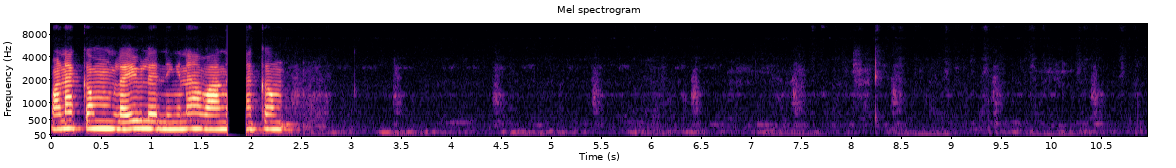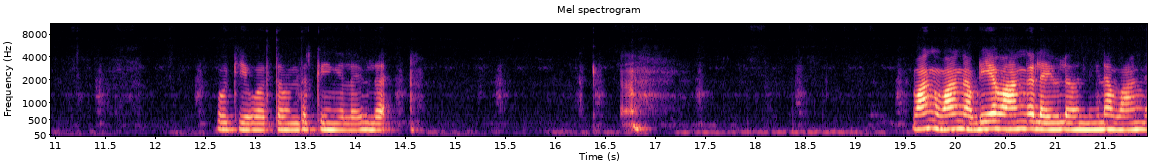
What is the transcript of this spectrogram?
வணக்கம். லைவ்ல இருந்தீங்கன்னா வாங்க. வணக்கம். ஓகே ஒருத்த வந்திருக்கீங்க லைவ்ல வாங்க வாங்க. அப்படியே வாங்க லைவ்ல வந்தீங்கன்னா வாங்க.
